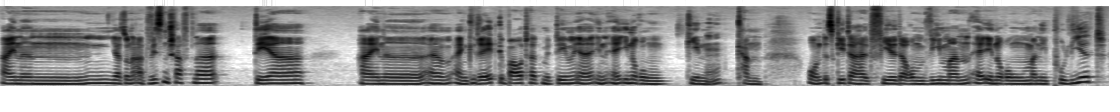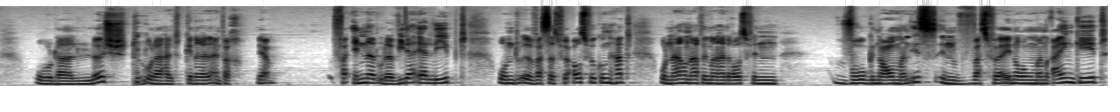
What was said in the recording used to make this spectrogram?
einen, ja, so eine Art Wissenschaftler, der eine, äh, ein Gerät gebaut hat, mit dem er in Erinnerungen gehen Mhm. kann. Und es geht da halt viel darum, wie man Erinnerungen manipuliert oder löscht Mhm. oder halt generell einfach ja, verändert oder wiedererlebt und äh, was das für Auswirkungen hat. Und nach und nach will man halt rausfinden, wo genau man ist, in was für Erinnerungen man reingeht,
